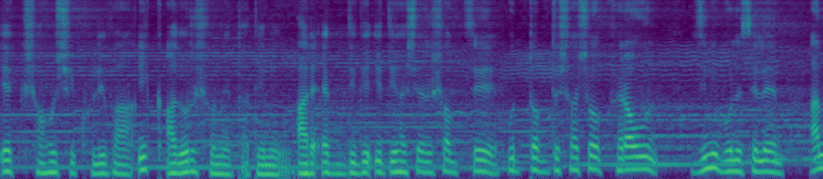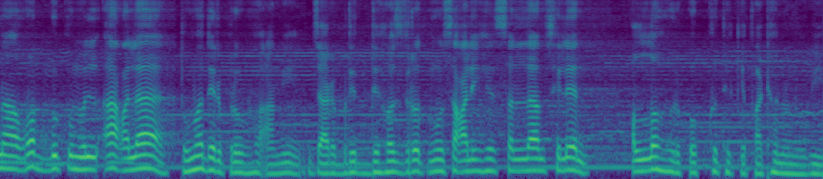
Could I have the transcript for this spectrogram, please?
এক সাহসী খলিফা, এক আদর্শ নেতা তিনি। আর একদিকে ইতিহাসের সবচেয়ে উত্তপ্ত শাসক ফেরাউন, যিনি বলেছিলেন, আনা রব্বুকুমুল আলা। তোমাদের প্রভু আমি, যার বৃদ্ধে হজরত মুসা আলিহাল্লাম ছিলেন, আল্লাহর পক্ষ থেকে পাঠানো নবী।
